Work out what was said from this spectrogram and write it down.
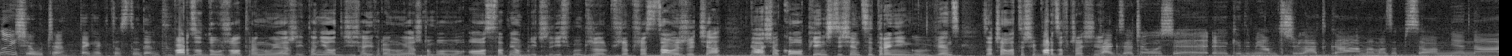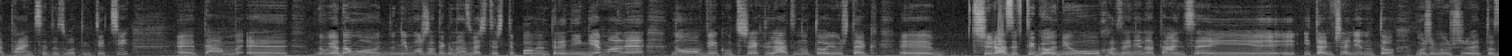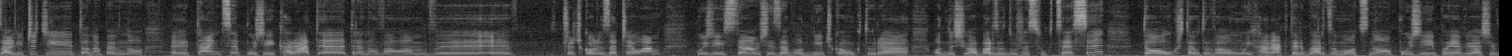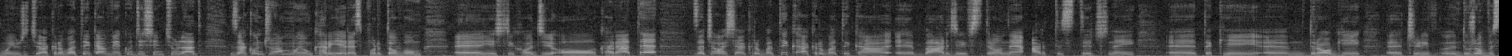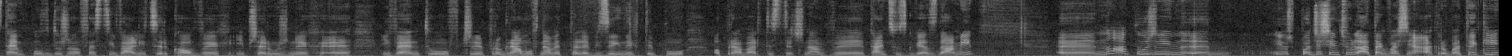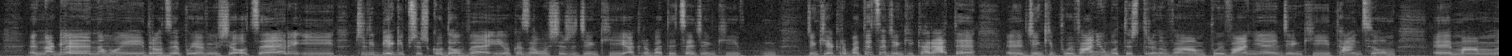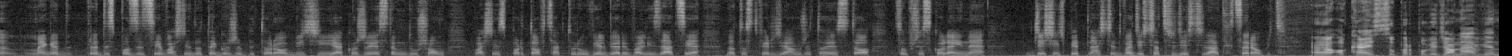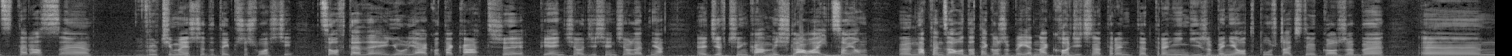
no i się uczę, tak jak to student. Bardzo dużo trenujesz i to nie od dzisiaj trenujesz, no bo ostatnio obliczyliśmy, że, że przez całe życie miałaś około 5000 treningów, więc zaczęło to się bardzo wcześnie. Tak, zaczęło się kiedy miałam 3 latka. Mama zapisała mnie na tańce do złotych dzieci. E, Tam, e, no wiadomo, nie można tego nazwać też typowym treningiem, ale no w wieku 3 lat, no to już tak e, trzy razy w tygodniu chodzenie na tańce i, i, i tańczenie, no to możemy już to zaliczyć i to na pewno tańce, później karate trenowałam w, w przedszkolu zaczęłam, później stałam się zawodniczką, która odnosiła bardzo duże sukcesy. To ukształtowało mój charakter bardzo mocno. Później pojawiła się w moim życiu akrobatyka w wieku 10 lat. Zakończyłam moją karierę sportową, e, jeśli chodzi o karate. Zaczęła się akrobatyka, akrobatyka e, bardziej w stronę artystycznej e, takiej drogi, czyli dużo występów, dużo festiwali cyrkowych i przeróżnych eventów czy programów nawet telewizyjnych typu oprawa artystyczna w tańcu z gwiazdami. E, No a później e, już po 10 latach właśnie akrobatyki e, nagle na mojej drodze pojawił się OCR, i, czyli biegi przeszkodowe i okazało się, że dzięki akrobatyce, dzięki, dzięki akrobatyce, dzięki karate, dzięki pływaniu, bo też trenowałam pływanie, dzięki tańcom mam mega predyspozycję właśnie do tego, żeby to robić i jako, że jestem duszą właśnie sportowca, który uwielbia rywalizację, no to stwierdziłam, że to jest to, co przez kolejne 10, 15, 20, 30 lat chcę robić. E, Okej, super powiedziane, więc teraz e, wrócimy jeszcze do tej przeszłości. Co wtedy Julia jako taka 3, 5, 10-letnia e, dziewczynka myślała i co ją e, napędzało do tego, żeby jednak chodzić na te treningi, żeby nie odpuszczać, tylko żeby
